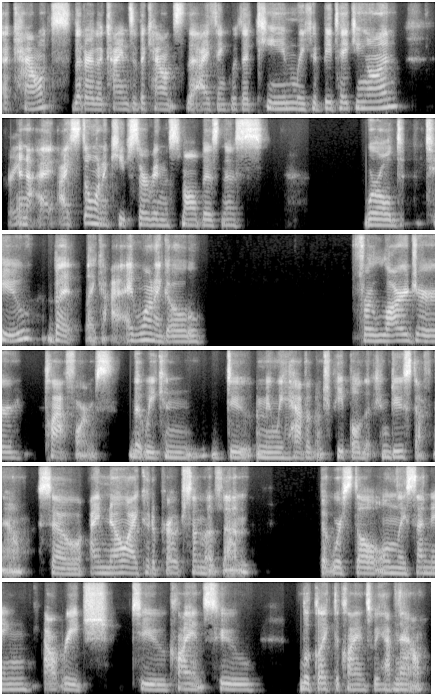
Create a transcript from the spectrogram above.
accounts that are the kinds of accounts that I think with a team we could be taking on. Great. And I, I still want to keep serving the small business world too. But like I, I want to go for larger platforms that we can do. I mean, we have a bunch of people that can do stuff now. So I know I could approach some of them, but we're still only sending outreach to clients who look like the clients we have now.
